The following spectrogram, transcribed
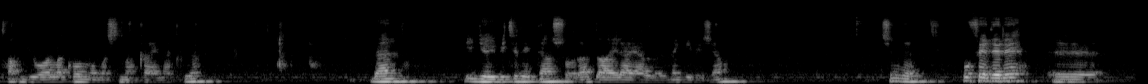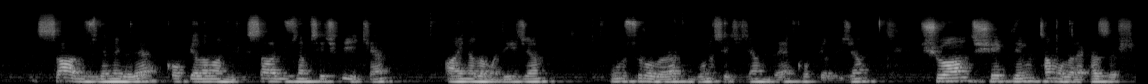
tam yuvarlak olmamasından kaynaklı. Ben videoyu bitirdikten sonra daire ayarlarına gireceğim. Şimdi bu federi e, sağ düzleme göre kopyalamam gerekiyor. Sağ düzlem seçiliyken aynalama diyeceğim. Unsur olarak bunu seçeceğim ve kopyalayacağım. Şu an şeklim tam olarak hazır.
